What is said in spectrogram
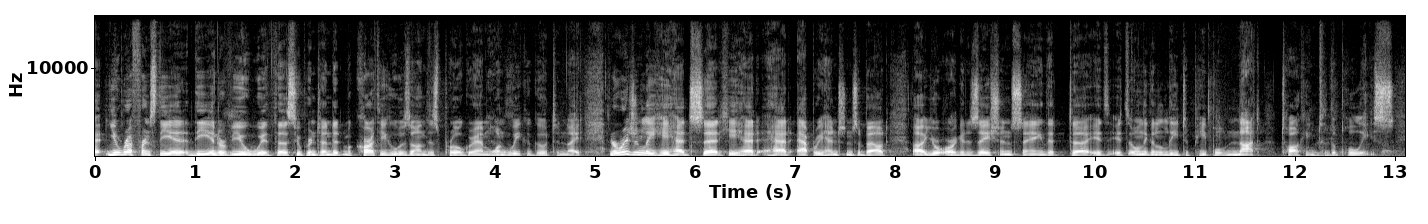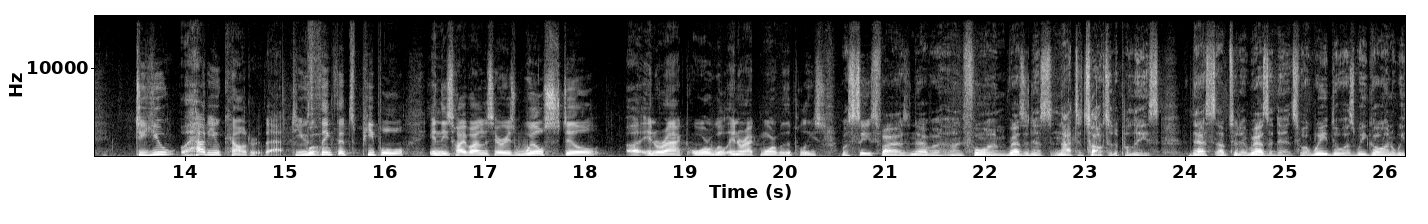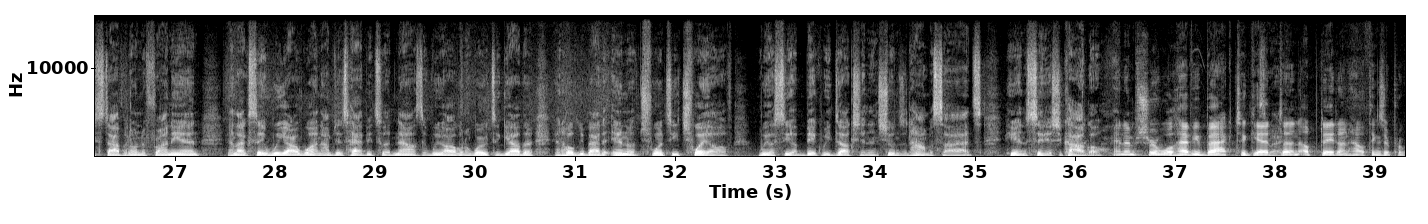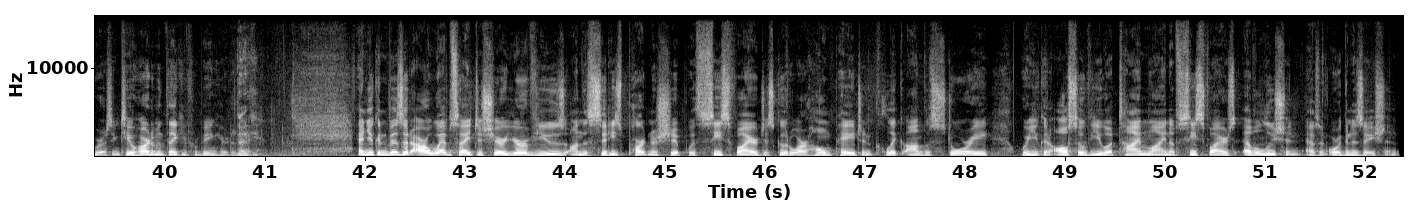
you referenced the, the interview with uh, Superintendent McCarthy, who was on this program one week ago tonight. And originally, he had said he had had apprehensions about uh, your organization, saying that uh, it's, it's only going to lead to people not talking to the police. Do you, how do you counter that? Do you Well- think that people in these high violence areas will still uh, interact or will interact more with the police? Well, ceasefires never inform residents not to talk to the police. That's up to the residents. What we do is we go in and we stop it on the front end. And like I say, we are one. I'm just happy to announce that we're all going to work together. And hopefully by the end of 2012, we'll see a big reduction in shootings and homicides here in the city of Chicago. And I'm sure we'll have you back to get right. an update on how things are progressing. Tio Hardiman, thank you for being here today. And you can visit our website to share your views on the city's partnership with Ceasefire. Just go to our homepage and click on the story, where you can also view a timeline of Ceasefire's evolution as an organization.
